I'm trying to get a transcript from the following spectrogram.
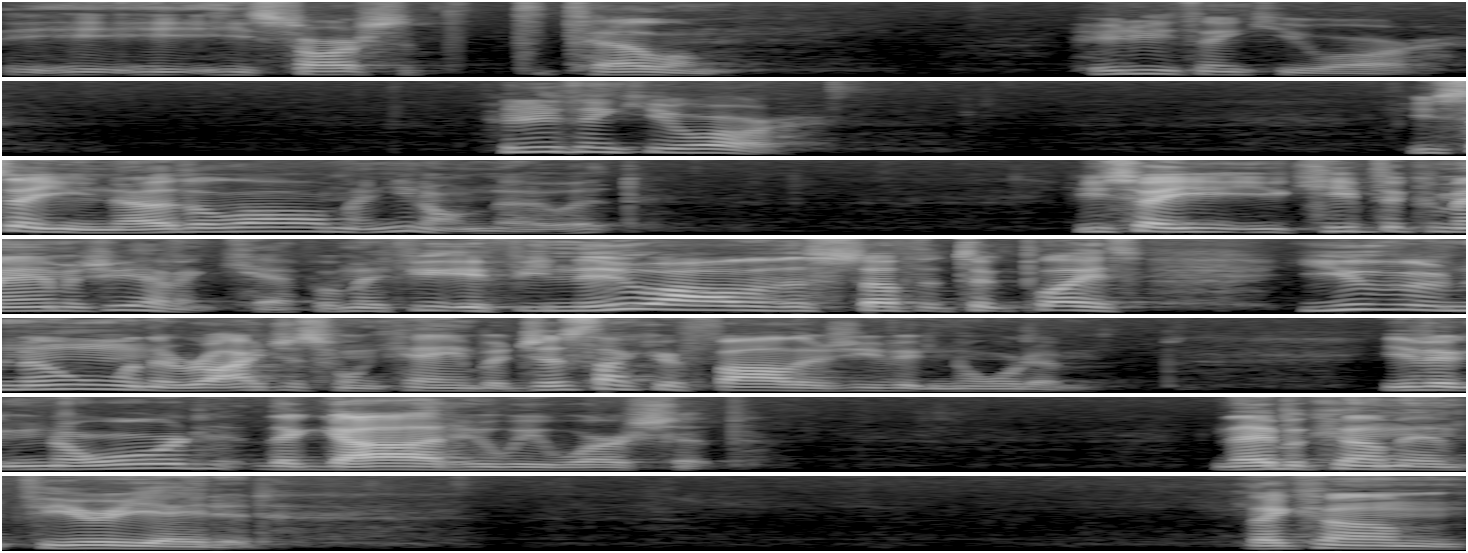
He, he, he starts to tell them, Who do you think you are? Who do you think you are? You say you know the law, man, you don't know it. You say you, you keep the commandments, you haven't kept them. If you, if you knew all of the stuff that took place, you would have known when the righteous one came, but just like your fathers, you've ignored him. You've ignored the God who we worship. They become infuriated. They come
